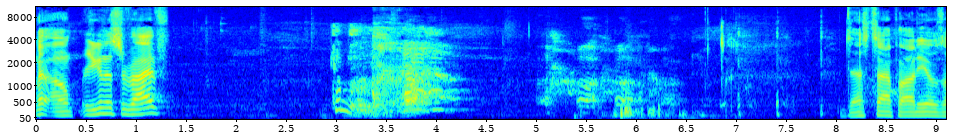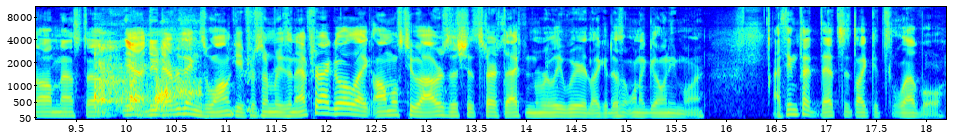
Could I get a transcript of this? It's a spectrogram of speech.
Uh oh. Are you gonna survive? Come on. Desktop audio's all messed up. Yeah, dude, everything's wonky for some reason. After I go like almost two hours, this shit starts acting really weird. Like it doesn't want to go anymore. I think that that's like its level.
